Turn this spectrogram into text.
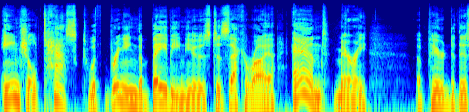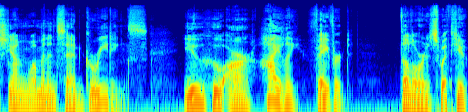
angel tasked with bringing the baby news to Zechariah and Mary, appeared to this young woman and said, Greetings, you who are highly favored. The Lord is with you.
